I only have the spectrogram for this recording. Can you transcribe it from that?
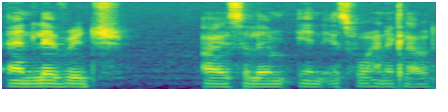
and leverage ISLM in S4HANA Cloud.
